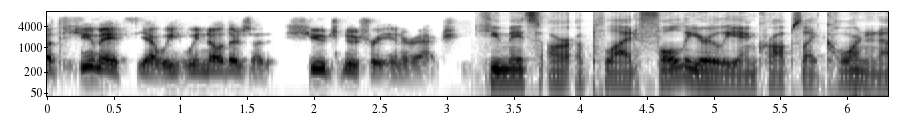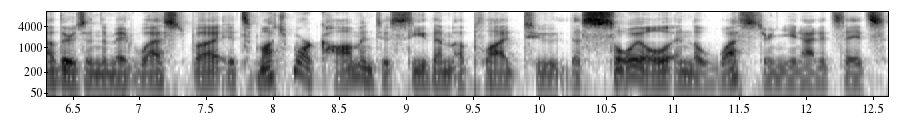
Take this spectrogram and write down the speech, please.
But the humates, yeah, we, we know there's a huge nutrient interaction. Humates are applied foliarly in crops like corn and others in the Midwest, but it's much more common to see them applied to the soil in the western United States.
